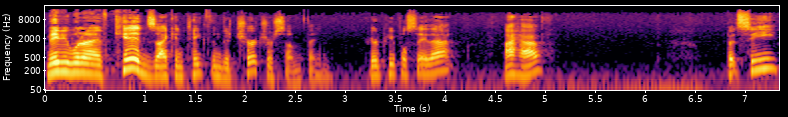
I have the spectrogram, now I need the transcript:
Maybe when I have kids, I can take them to church or something. You heard people say that? I have. But see,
